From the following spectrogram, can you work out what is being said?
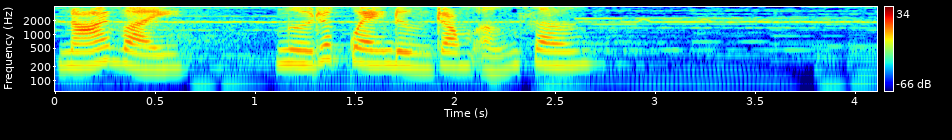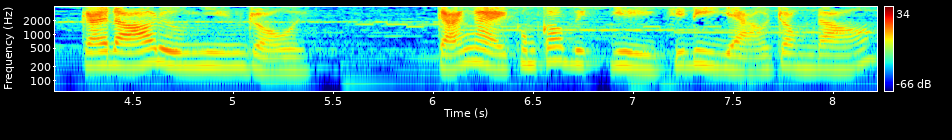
Nói vậy Người rất quen đường trong ẩn sơn. Cái đó đương nhiên rồi. Cả ngày không có việc gì, chỉ đi dạo trong đó.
